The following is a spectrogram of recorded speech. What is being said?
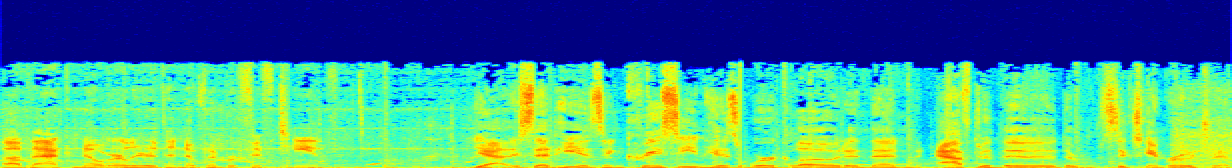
uh, back no earlier than November 15th. Yeah, they said he is increasing his workload, and then after the, the six game road trip,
